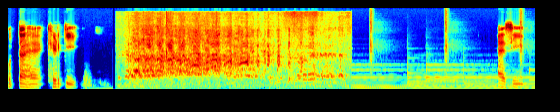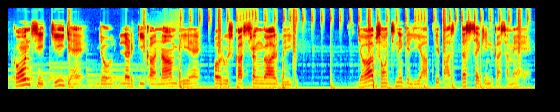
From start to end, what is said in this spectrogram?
उत्तर है खिड़की। ऐसी कौन सी चीज़ है जो लड़की का नाम भी है और उसका श्रृंगार भी? जवाब सोचने के लिए आपके पास 10 सेकंड का समय है।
